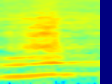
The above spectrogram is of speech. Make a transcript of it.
Nightmare.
